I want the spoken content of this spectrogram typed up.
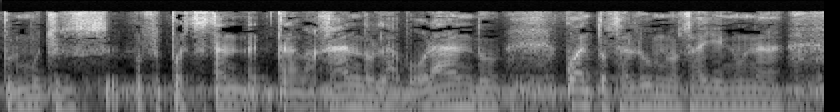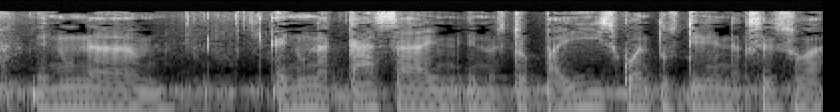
pues muchos por supuesto están trabajando, laborando, cuántos alumnos hay en una en una en una casa en, en nuestro país, cuántos tienen acceso a,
